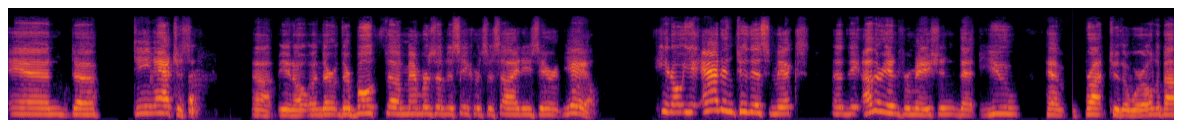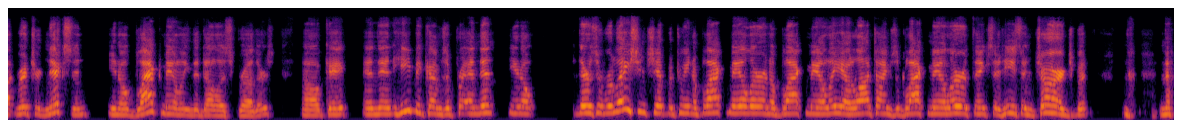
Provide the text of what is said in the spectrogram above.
and uh, Dean Acheson. Uh, you know, and they're they're both uh, members of the secret societies there at Yale. You know, you add into this mix uh, the other information that you have brought to the world about Richard Nixon. You know, blackmailing the Dulles brothers. Okay, and then he becomes a pre- and then you know there's a relationship between a blackmailer and a blackmailee. A lot of times the blackmailer thinks that he's in charge, but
